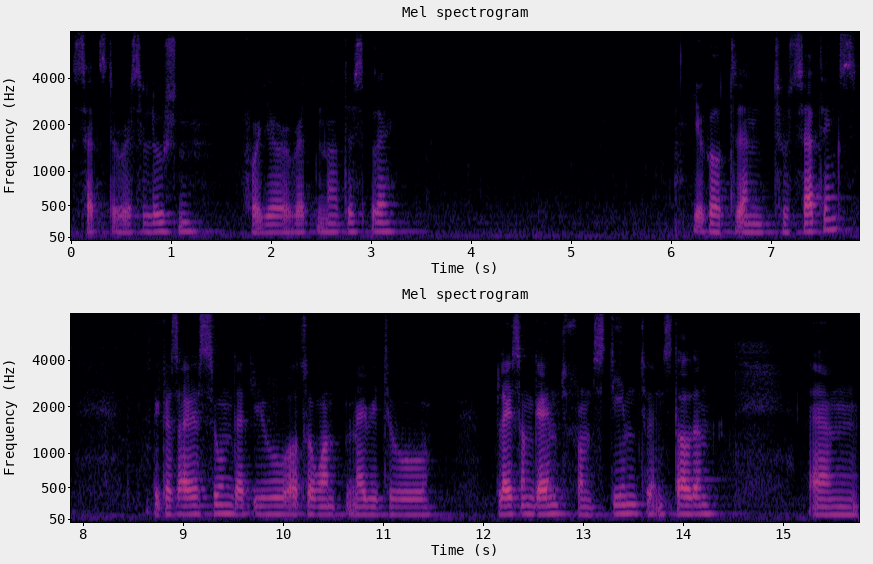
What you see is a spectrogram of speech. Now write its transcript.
sets the resolution for your retina display. You go then to settings because I assume that you also want maybe to play some games from Steam to install them. Um,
